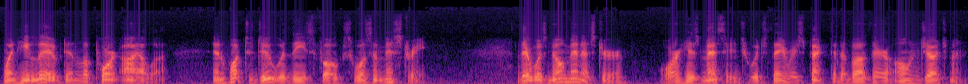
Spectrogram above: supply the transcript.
when he lived in LaPorte, Iowa, and what to do with these folks was a mystery. There was no minister or his message which they respected above their own judgment.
